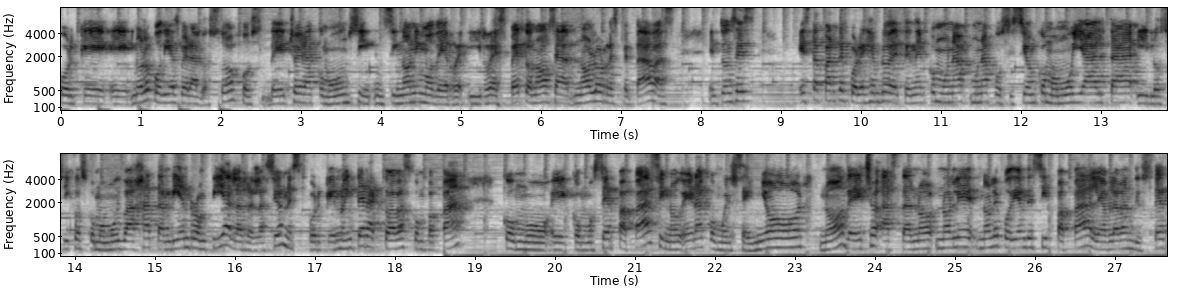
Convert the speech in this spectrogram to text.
porque eh, no lo podías ver a los ojos. De hecho, era como un, sinónimo de irrespeto, ¿no? O sea, no lo respetabas. Entonces, esta parte, por ejemplo, de tener como una, una posición como muy alta y los hijos como muy baja, también rompía las relaciones porque no interactuabas con papá como, eh, como ser papá, sino era como el señor, ¿no? De hecho, hasta no, no, le, no le podían decir papá, le hablaban de usted.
